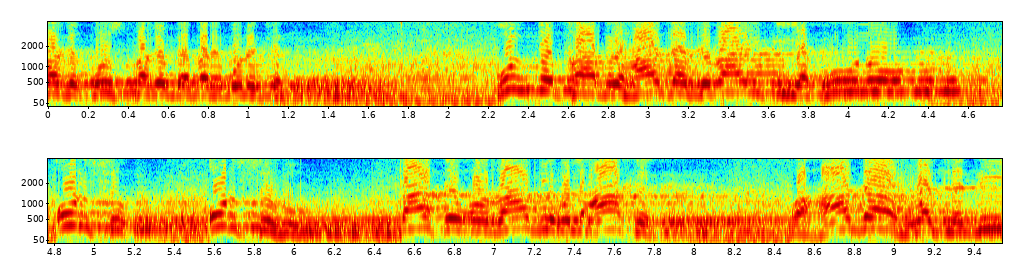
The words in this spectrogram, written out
পাকের উস পাকের ব্যাপারে বলেছেন قلت فبهذا الرواية يكون أرس أرسه تاسع الرابع الآخر وهذا هو الذي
